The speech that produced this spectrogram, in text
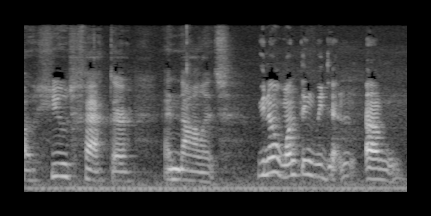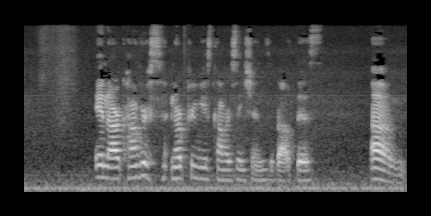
a huge factor, and knowledge. You know, one thing we didn't um, in our converse in our previous conversations about this. Um,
